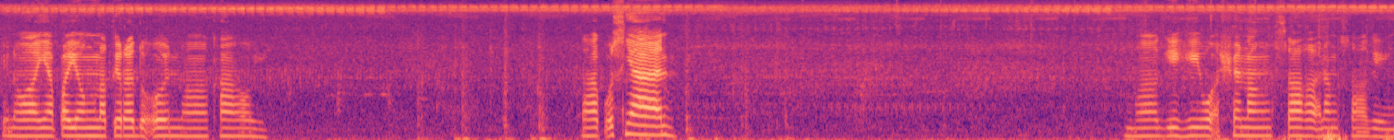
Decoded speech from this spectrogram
Kinuha niya pa yung natira doon na kahoy. Tapos yan, maghihiwa siya ng saka ng saging.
